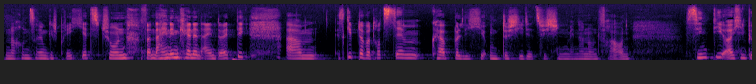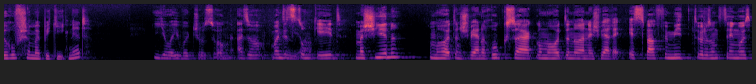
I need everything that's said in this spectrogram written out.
nach unserem Gespräch jetzt schon verneinen können, eindeutig. Ähm, es gibt aber trotzdem körperliche Unterschiede zwischen Männern und Frauen. Sind die euch im Beruf schon mal begegnet? Ja, ich wollte schon sagen. Also, wenn es jetzt ja. darum geht, marschieren, und man hat einen schweren Rucksack und man hat dann noch eine schwere Esswaffe mit oder sonst irgendwas,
